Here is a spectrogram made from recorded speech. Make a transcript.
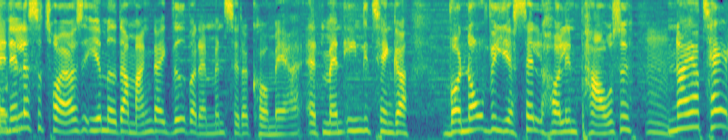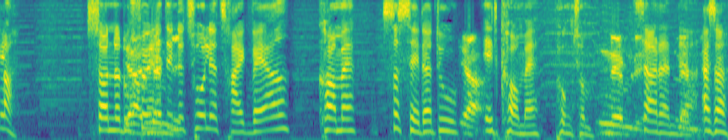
Men ellers så tror jeg også, i og med, at der er mange, der ikke ved, hvordan man sætter kommaer, at man egentlig tænker, hvornår vil jeg selv holde en pause, mm. når jeg taler? Så når du ja, Ja, føler, nemlig. det er naturligt at trække vejret, komma, så sætter du ja. Ja. et komma, punktum. Nemlig. Sådan der. Nemlig. Altså,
